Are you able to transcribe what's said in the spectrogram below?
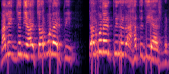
মালিক যদি হয় চরমনায়ের পীর চরমনায়ের পীরের হাতে দিয়ে আসবেন।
